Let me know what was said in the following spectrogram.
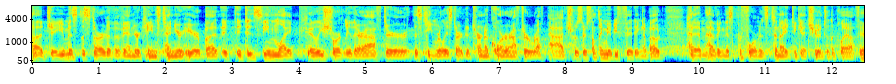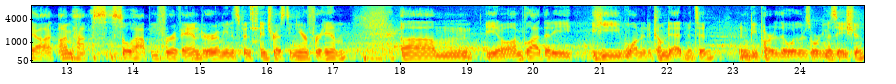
Uh, Jay, you missed the start of Evander Kane's tenure here, but it, it did seem like, at least shortly thereafter, this team really started to turn a corner after a rough patch. Was there something maybe fitting about him having this performance tonight to get you into the playoffs? Yeah, I- I'm ha- so happy for Evander. I mean, it's been an interesting year for him. Um, you know, I'm glad that he he wanted to come to Edmonton and be part of the Oilers organization,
